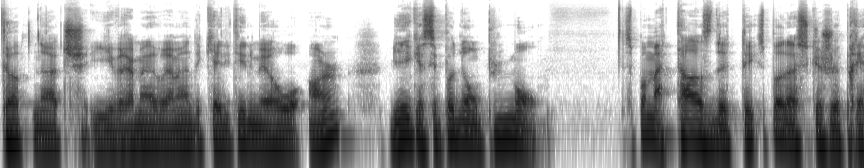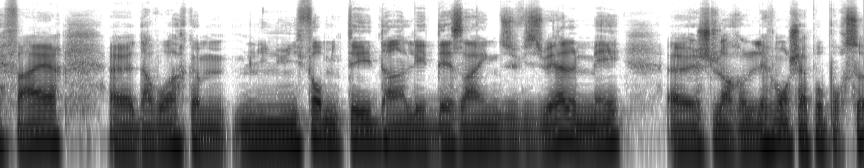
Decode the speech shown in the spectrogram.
top notch. Il est vraiment, vraiment de qualité numéro un, bien que c'est pas non plus mon c'est pas ma tasse de thé, c'est pas ce que je préfère euh, d'avoir comme une uniformité dans les designs du visuel, mais euh, je leur lève mon chapeau pour ça.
